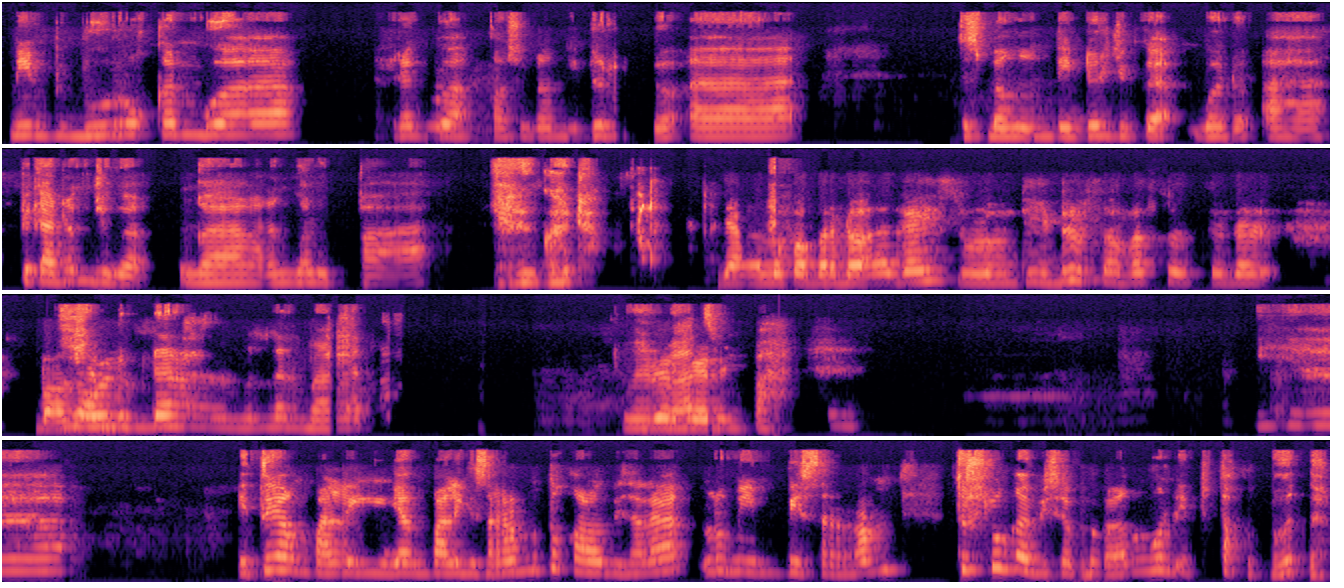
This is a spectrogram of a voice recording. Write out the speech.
mimpi buruk kan gue akhirnya gue Hmm. kalau sebelum tidur doa. Terus bangun tidur juga gue doa. Tapi kadang juga enggak kadang gue lupa. Kadang gue doa. Jangan lupa berdoa guys sebelum tidur sama sesudah iya bangun. bener bener banget. Bener biar banget sumpah. Iya. Itu yang paling yang paling serem tuh kalau misalnya lu mimpi serem terus lu nggak bisa bangun itu takut banget dah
